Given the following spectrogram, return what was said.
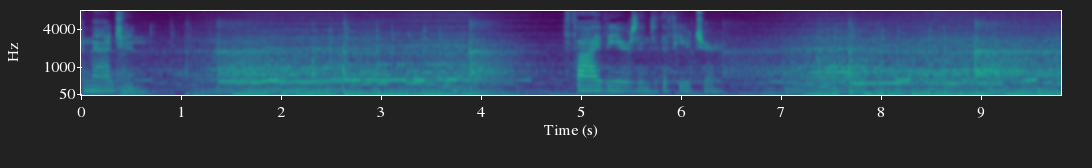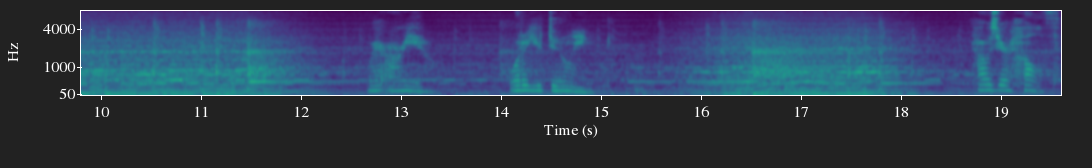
Imagine five years into the future. Where are you? What are you doing? How's your health?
